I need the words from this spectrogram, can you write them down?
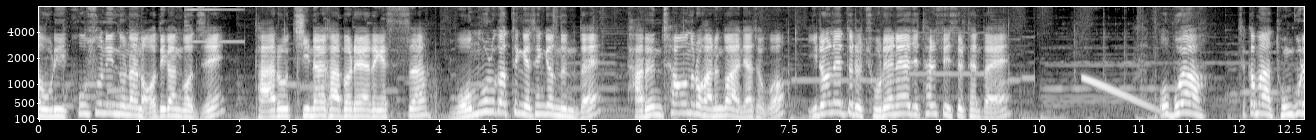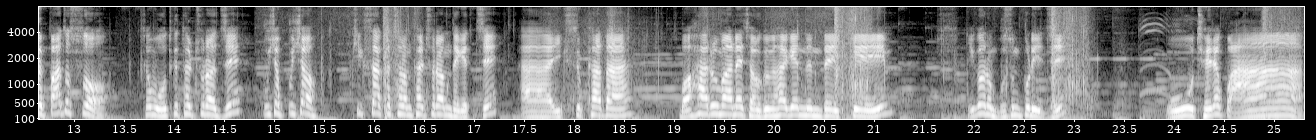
우리 호순이 누나는 어디 간 거지? 바로 지나가 버려야 되겠어 웜홀 같은 게 생겼는데 다른 차원으로 가는 거 아니야 저거? 이런 애들을 조련해야지 탈 수 있을 텐데 어 뭐야 잠깐만 동굴에 빠졌어 저거 어떻게 탈출하지? 부셔 부셔 픽스아크처럼 탈출하면 되겠지? 아 익숙하다 뭐 하루 만에 적응하겠는데 이 게임 이거는 무슨 풀이지? 오 제작법 아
